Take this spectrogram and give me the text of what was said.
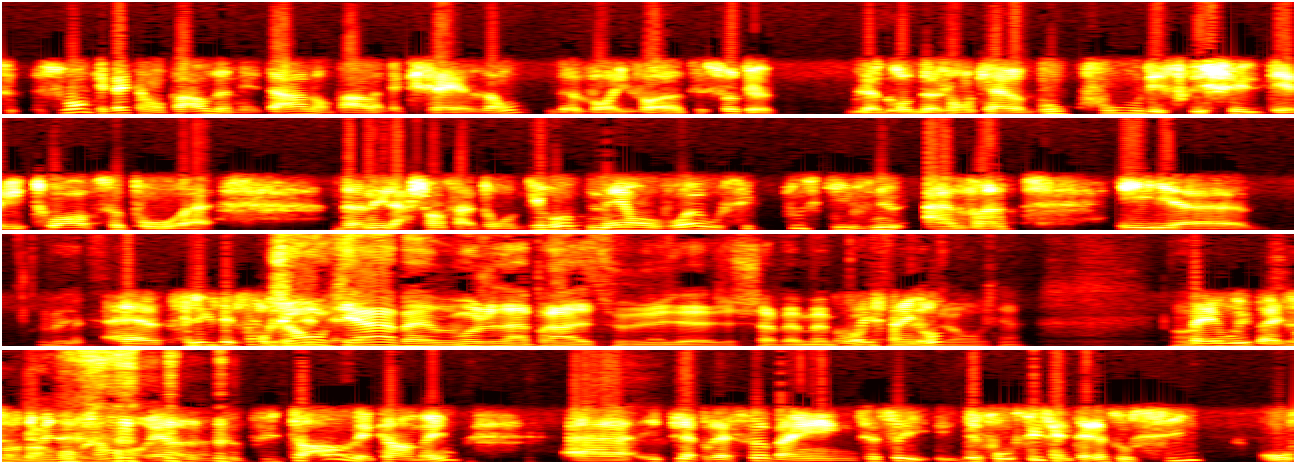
sou- souvent au Québec, on parle de métal, on parle avec raison de Voivode. C'est sûr que le groupe de Jonquière a beaucoup défriché le territoire, ça pour euh, donner la chance à d'autres groupes, mais on voit aussi tout ce qui est venu avant. Et euh, euh, Félix Desfossés... Jonquière, ben, moi, je l'apprends. Tu vois, Je, je savais même pas Oui, qu'il groupe. Jonquière. Ben oui, ben ils sont bon. déménagés à Montréal un peu plus tard, mais quand même. Euh, et puis après ça, ben c'est ça. Desfossés s'intéresse aussi aux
